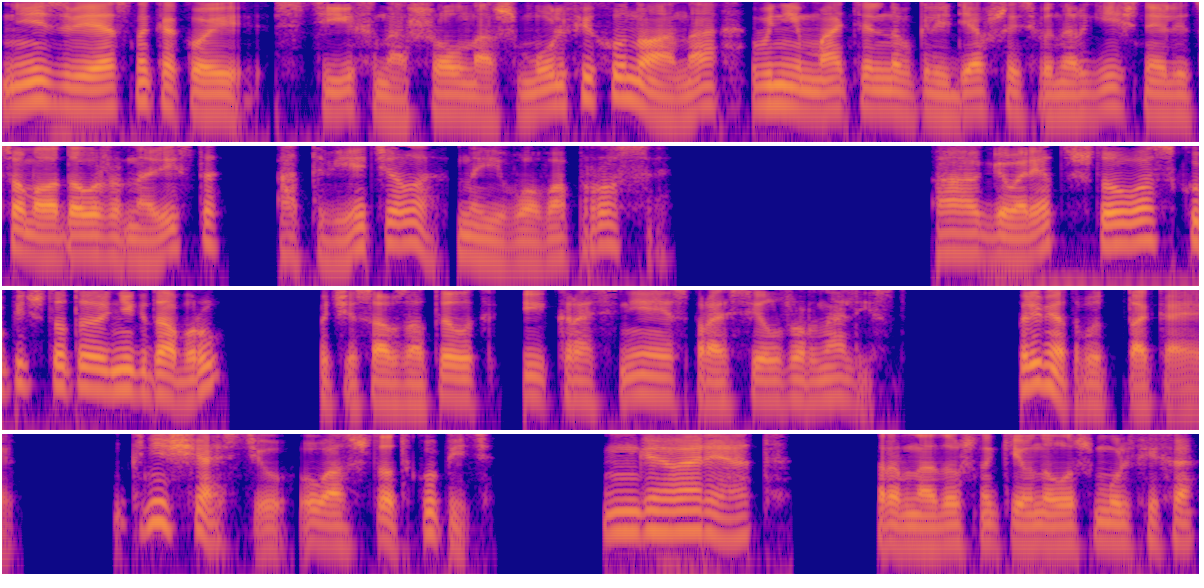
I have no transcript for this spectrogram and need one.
Неизвестно, какой стих нашел наш Мульфиху, но она, внимательно вглядевшись в энергичное лицо молодого журналиста, ответила на его вопросы. — А говорят, что у вас купить что-то не к добру? — почесав затылок и краснее спросил журналист. — Примета будет такая. К несчастью, у вас что-то купить. — Говорят, — равнодушно кивнула Шмульфиха.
